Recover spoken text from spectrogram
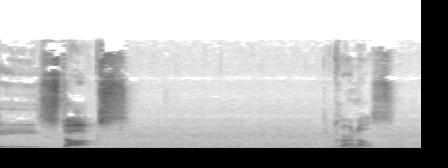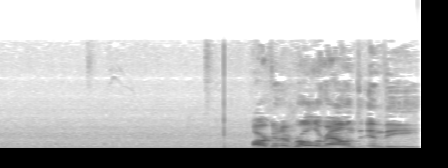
the stalks, the kernels, are going to roll around in the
